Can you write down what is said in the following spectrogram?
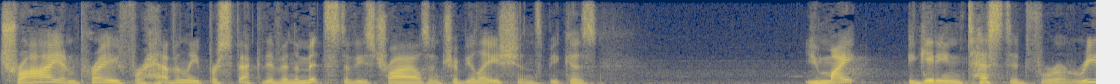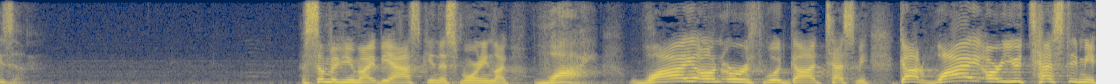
try and pray for heavenly perspective in the midst of these trials and tribulations because you might be getting tested for a reason. Some of you might be asking this morning, like, why? Why on earth would God test me? God, why are you testing me?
